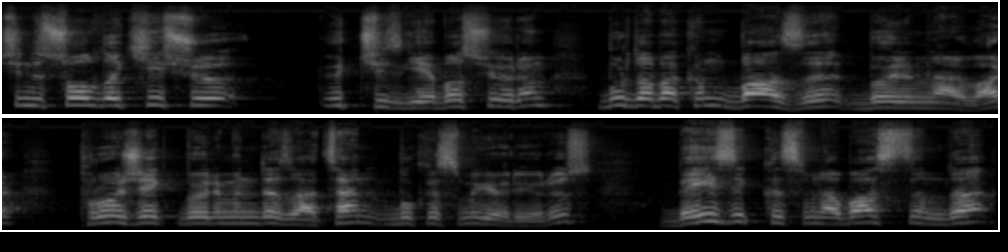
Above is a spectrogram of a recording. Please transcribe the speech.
Şimdi soldaki şu 3 çizgiye basıyorum. Burada bakın bazı bölümler var. Project bölümünde zaten bu kısmı görüyoruz. Basic kısmına bastığımda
